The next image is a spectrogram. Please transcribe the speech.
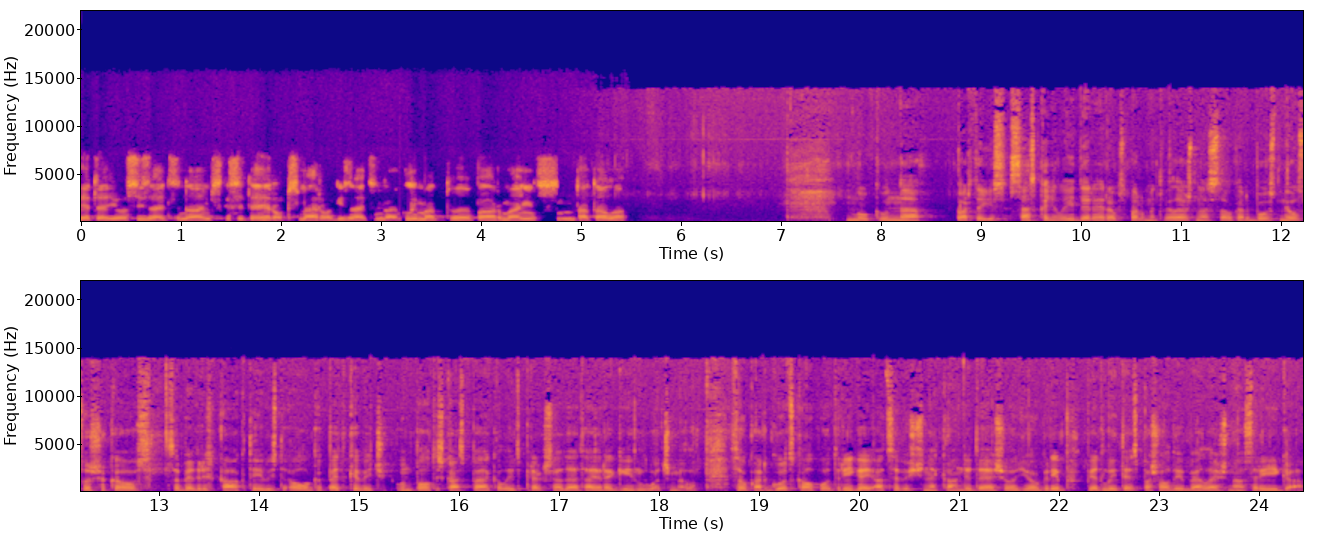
vietējos izaicinājumus, kas ir Eiropas mēroga izaicinājumi, klimata pārmaiņas un tā tālāk. Lūk, un, uh... Partijas saskaņa līderi Eiropas parlamenta vēlēšanās savukārt būs Nils Ušakovs, sabiedriskā aktīviste Olga Petkeviča un politiskā spēka līdzpriekšsādātāja Regīna Ločmela. Savukārt gods kalpot Rīgai atsevišķi nekandidēšot, jo grib piedalīties pašvaldību vēlēšanās Rīgā.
